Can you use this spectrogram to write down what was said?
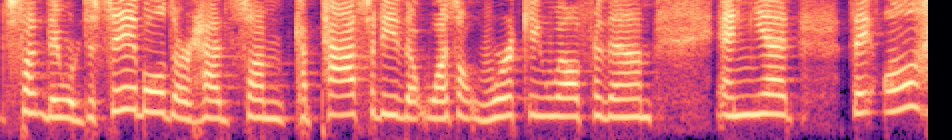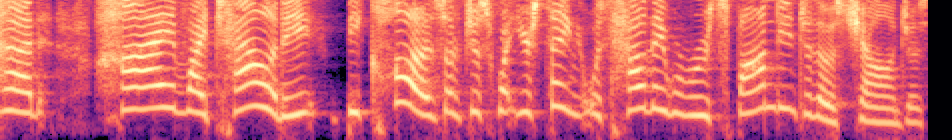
some, they were disabled or had some capacity that wasn't working well for them. And yet they all had high vitality because of just what you're saying. It was how they were responding to those challenges.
